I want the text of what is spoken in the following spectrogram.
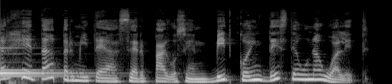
Tarjeta permite hacer pagos en Bitcoin desde una wallet.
